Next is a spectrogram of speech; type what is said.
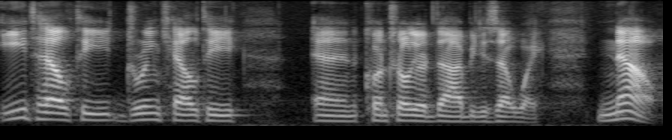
eat healthy, drink healthy, and control your diabetes that way. Now,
